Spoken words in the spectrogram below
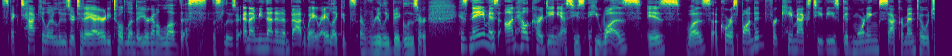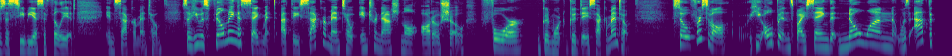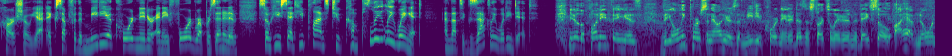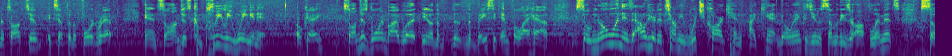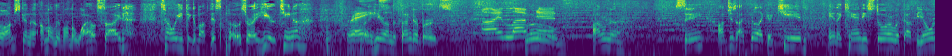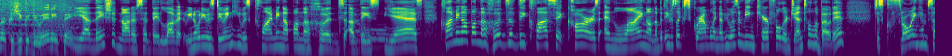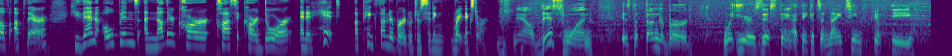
spectacular loser today. I already told Linda you're going to love this this loser. And I mean that in a bad way, right? Like it's a really big loser. His name is Angel Cardenas. He's he was is was a correspondent for KMAX TV's Good Morning Sacramento, which is a CBS affiliate in Sacramento. So he was filming a segment at the Sacramento International Auto Show for Good Good Day Sacramento. So, first of all, he opens by saying that no one was at the car show yet except for the media coordinator and a Ford representative. So he said he plans to completely wing it. And that's exactly what he did. You know, the funny thing is, the only person out here is the media coordinator. It doesn't start till later in the day. So I have no one to talk to except for the Ford rep. And so I'm just completely winging it okay? So I'm just going by what, you know, the, the, the, basic info I have. So no one is out here to tell me which car can I can't go in because, you know, some of these are off limits. So I'm just going to, I'm going to live on the wild side. Tell me what you think about this pose right here, Tina. Great. Right here on the Thunderbirds. I love Boom. it. I don't know. See? I'm just, I feel like a kid in a candy store without the owner because you could do anything. Yeah, they should not have said they love it. You know what he was doing? He was climbing up on the hoods of these. Yes, climbing up on the hoods of the classic cars and lying on them. But he was like scrambling up. He wasn't being careful or gentle about it, just throwing himself up there. He then opens another car, classic car door, and it hit a pink Thunderbird, which was sitting right next door. now, this one is the Thunderbird. What year is this thing? I think it's a 1950.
